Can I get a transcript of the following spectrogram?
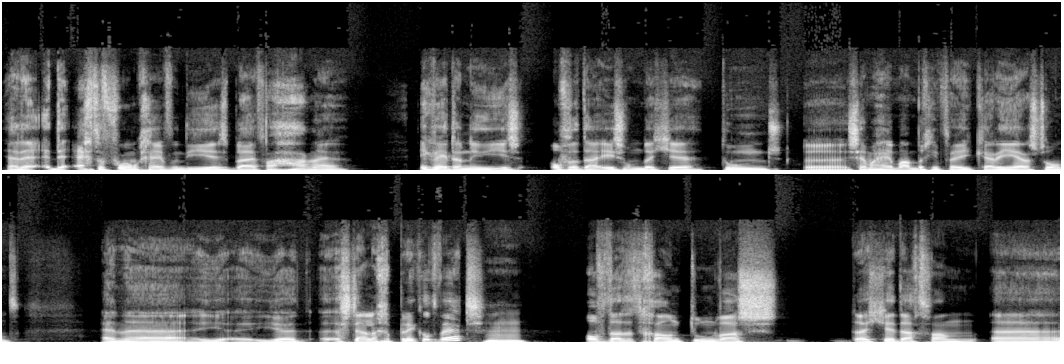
ja, de, de echte vormgeving die is blijven hangen. Ik weet dan niet eens of dat nou is omdat je toen eh, zeg maar helemaal aan het begin van je carrière stond. En eh, je, je sneller geprikkeld werd. Of dat het gewoon toen was dat je dacht van eh,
